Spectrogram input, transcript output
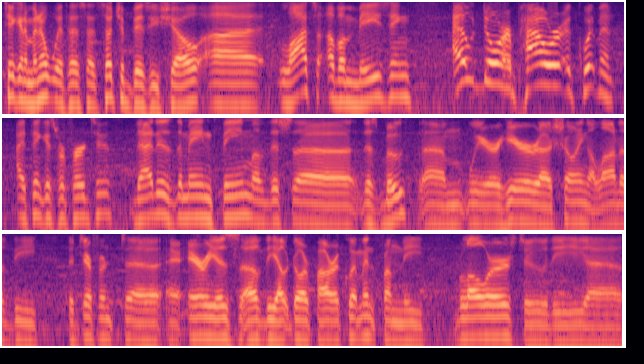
taking a minute with us at such a busy show. Uh, lots of amazing outdoor power equipment, I think it's referred to. That is the main theme of this uh, this booth. Um, we are here uh, showing a lot of the the different uh, areas of the outdoor power equipment, from the blowers to the uh,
